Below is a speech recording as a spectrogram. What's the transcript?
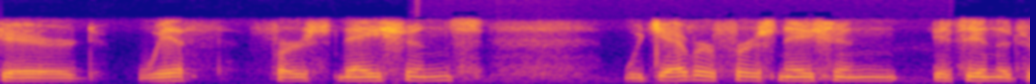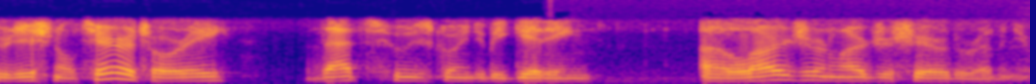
shared with First Nations whichever First Nation it's in the traditional territory, that's who's going to be getting a larger and larger share of the revenue.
